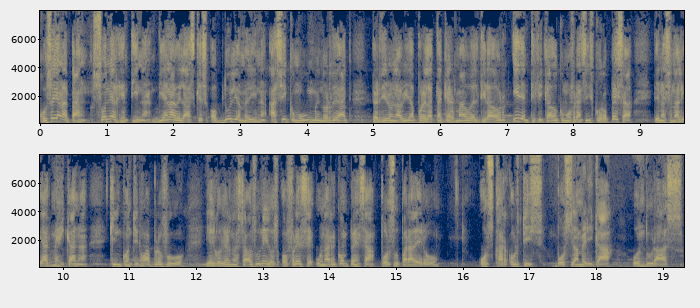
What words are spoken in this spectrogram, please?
José Yanatán, Sonia Argentina, Diana Velázquez, Obdulia Medina, así como un menor de edad, perdieron la vida por el ataque armado del tirador identificado como Francisco Oropesa, de nacionalidad mexicana, quien continúa prófugo, y el gobierno de Estados Unidos ofrece una recompensa por su paradero. Oscar Ortiz, Voz de América, Honduras.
